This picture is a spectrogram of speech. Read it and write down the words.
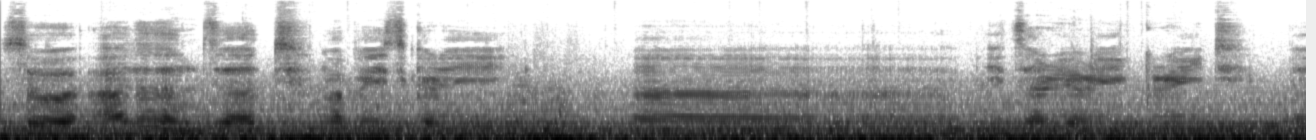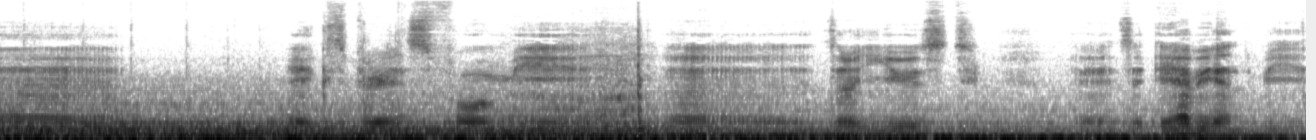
So other than that, well, basically, it's a really great uh, experience for me uh, that I used uh, the Airbnb.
